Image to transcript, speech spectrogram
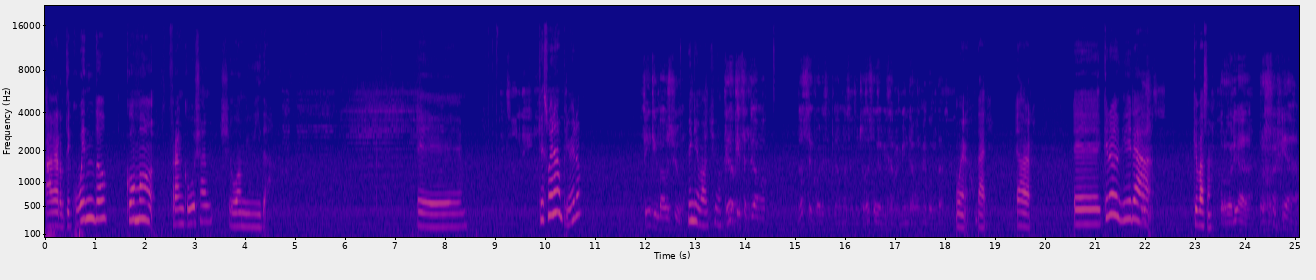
A ver, te cuento cómo Frank Ocean llegó a mi vida. Eh, ¿Qué suena primero? Thinking About You. Thinking About You. Creo que es el tema más... No sé cuál es el tema más escuchado, eso voy a fijarme mientras vos me contás. Bueno, dale. A ver. Eh, creo que era... ¿Qué pasa? Por goleada, por goleada.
